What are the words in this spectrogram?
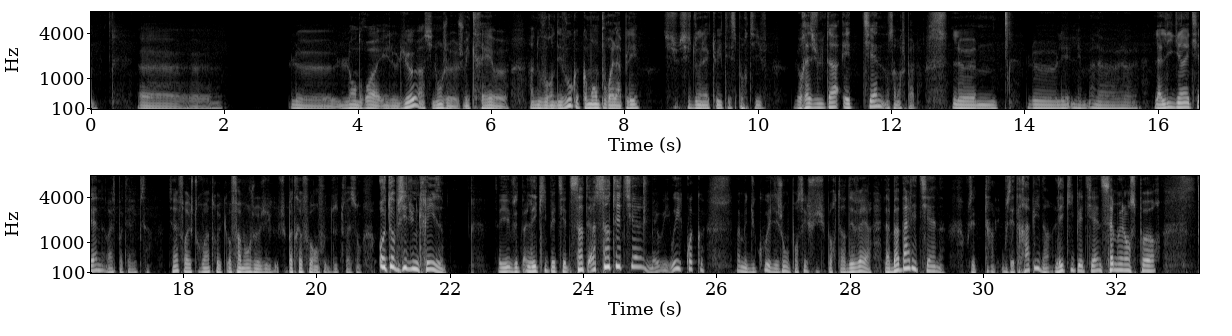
euh, l'endroit et le lieu. Hein, sinon, je, vais créer un nouveau rendez-vous. Comment on pourrait l'appeler si, je donnais l'actualité sportive? Le résultat Étienne? Non, ça marche pas. La Ligue 1 Étienne? Ouais, c'est pas terrible ça. Il faudrait que je trouve un truc. Enfin bon, je ne suis pas très fort en foot de toute façon. Autopsie d'une crise. Ça y est, vous êtes l'équipe Étienne. Saint-Étienne, mais oui, oui, quoique. Mais du coup, les gens ont pensé que je suis supporter des Verts. La Babale Étienne. Vous êtes, vous êtes rapide, hein L'équipe Étienne, Samuel en sport.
